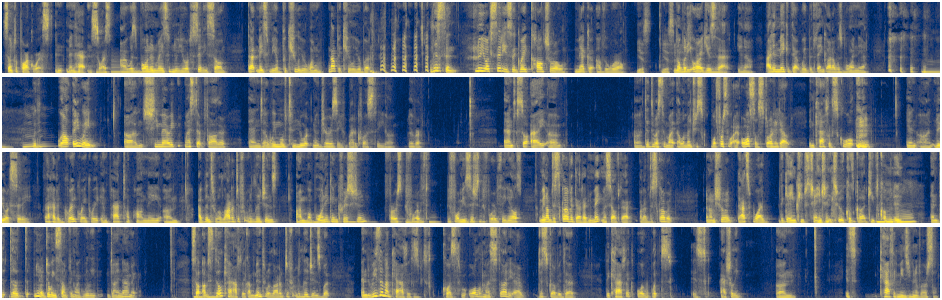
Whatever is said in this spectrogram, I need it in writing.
Central Park West in Manhattan. So I, mm-hmm. I was born and raised in New York City. So that makes me a peculiar one. Not peculiar, but listen, New York City is a great cultural mecca of the world. Yes, yes. Nobody is. argues that, you know. I didn't make it that way, but thank God I was born there. With, well, anyway, um, she married my stepfather, and uh, we moved to Newark, New Jersey, right across the uh, river. And so I um, uh, did the rest of my elementary school. Well, first of all, I also started out in Catholic school in uh, New York City. That had a great, great, great impact upon me. Um, I've been through a lot of different religions. I'm a born again Christian first, before everyth- before musicians, before everything else. I mean, I've discovered that. I didn't make myself that, but I've discovered, and I'm sure that's why the game keeps changing too, because God keeps coming in and d- d- d- you know doing something like really dynamic. So I'm still Catholic. I've been through a lot of different religions, but and the reason I'm Catholic is because through all of my study, I discovered that the Catholic, or what's is actually, um, it's Catholic means universal.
